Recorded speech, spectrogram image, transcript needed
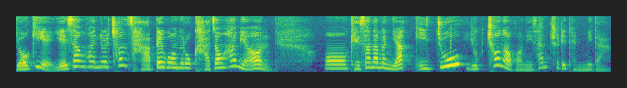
여기에 예상 환율 1,400원으로 가정하면 어, 계산하면 약 2조 6천억 원이 산출이 됩니다.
